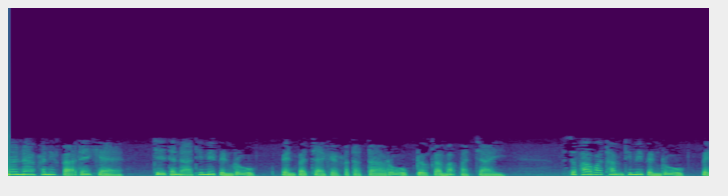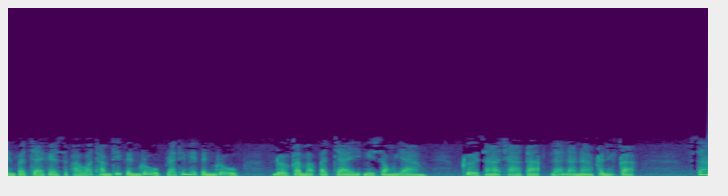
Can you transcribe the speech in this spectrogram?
นานาคณิกะได้แก่ เจตนาที่ไม่เป็นรูป เป็นปัจจัยแก่กตัตตารูป โดยกรรมปัจจัย สภาวธรรมที่ไม่เป็นรูป เป็นปัจจัยแก่สภาวธรรมที่เป็นรูปและที่ไม่เป็นรูป โดยกรรมปัจจัยมีสองอย่าง คือสหชาตะและนานาคณิกะ สห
